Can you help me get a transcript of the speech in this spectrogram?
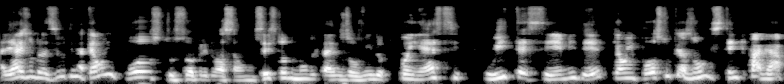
Aliás, no Brasil tem até um imposto sobre doação. Não sei se todo mundo que está nos ouvindo conhece o ITCMD, que é um imposto que as ONGs têm que pagar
